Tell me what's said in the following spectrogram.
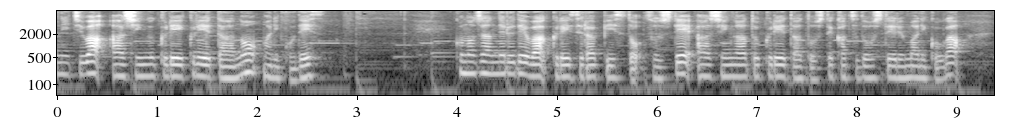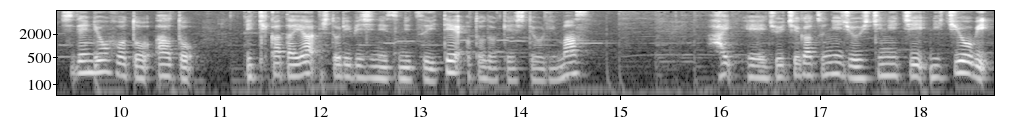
んにちは。アーシングクレイクリエイターのマリコです。このチャンネルではクレイセラピストそしてアーシングアートクリエイターとして活動しているマリコが自然療法とアート生き方や一人ビジネスについてお届けしております。はい、えー、11月27日日曜日。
